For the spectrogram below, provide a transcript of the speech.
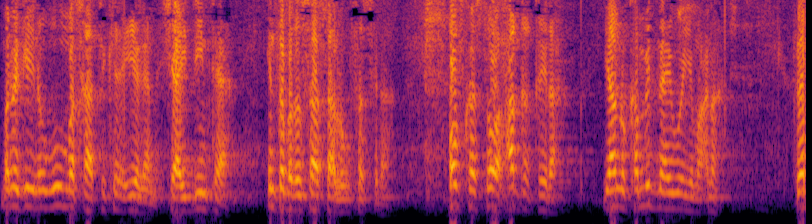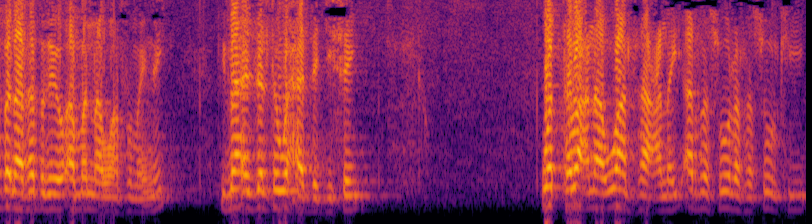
mararkayna ugu markhaati kici iyagana shaahidiinta inta badan saasaa lagu fasiraa qof kasta oo qira yaanu ka mid macnaha. Rabbanaa rabbigayo amanaa waan rumaynay. Bimaa anzalta watabacnaa waan raacnay arasuula rasuulkii.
